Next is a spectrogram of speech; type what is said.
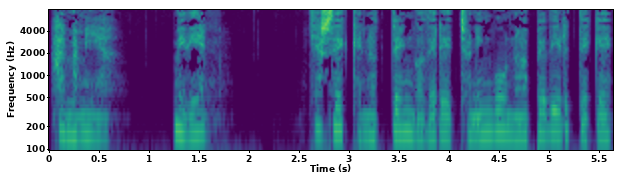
Alma mía, mi bien, ya sé que no tengo derecho ninguno a pedirte que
